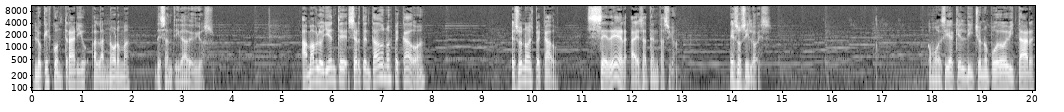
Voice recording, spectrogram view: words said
lo que es contrario a la norma de santidad de Dios. Amable oyente, ser tentado no es pecado. ¿eh? Eso no es pecado. Ceder a esa tentación. Eso sí lo es. Como decía aquel dicho, no puedo evitar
